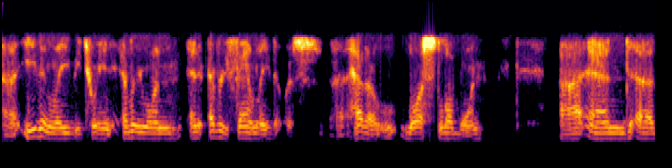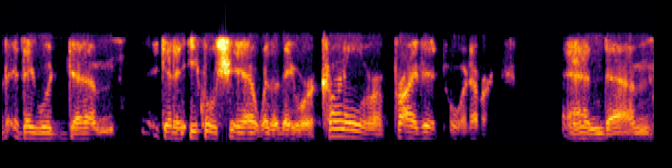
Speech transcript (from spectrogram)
uh, evenly between everyone, and every family that was uh, had a lost loved one, uh, and uh, they would um, get an equal share, whether they were a colonel or a private or whatever. And um,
